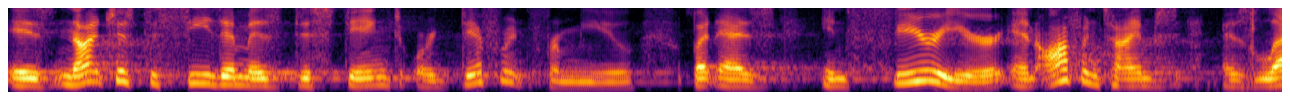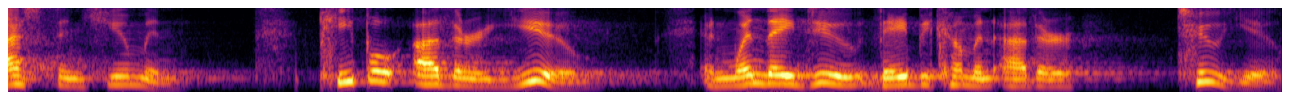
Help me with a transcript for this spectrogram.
is not just to see them as distinct or different from you, but as inferior and oftentimes as less than human. People other you and when they do, they become an other to you.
